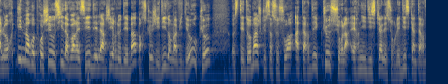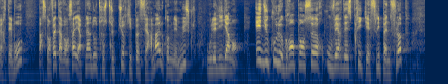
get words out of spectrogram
Alors, il m'a reproché aussi d'avoir essayé d'élargir le débat parce que j'ai dit dans ma vidéo que euh, c'était dommage que ça se soit attardé que sur la hernie discale et sur les disques intervertébraux, parce qu'en fait, avant ça, il y a plein d'autres structures qui peuvent faire mal, comme les muscles ou les ligaments. Et du coup, le grand penseur ouvert d'esprit qui est Flip and Flop,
